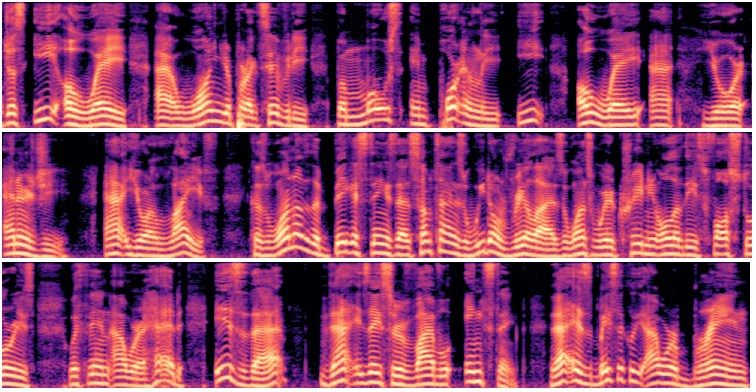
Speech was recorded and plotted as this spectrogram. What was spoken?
just eat away at one your productivity but most importantly eat away at your energy at your life because one of the biggest things that sometimes we don't realize once we're creating all of these false stories within our head is that that is a survival instinct. That is basically our brain,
